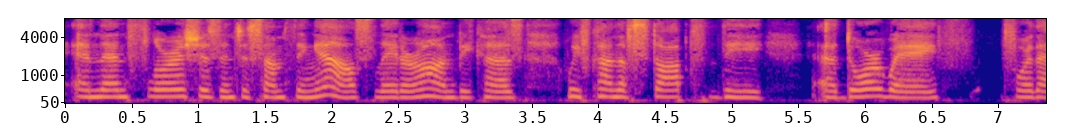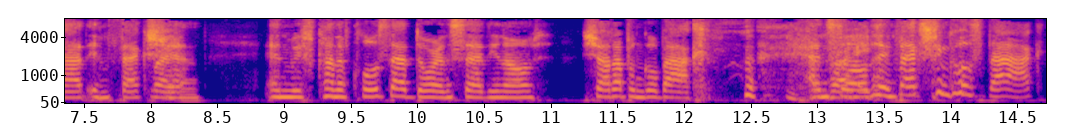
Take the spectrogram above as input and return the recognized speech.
and then flourishes into something else later on because we've kind of stopped the uh, doorway f- for that infection. Right and we've kind of closed that door and said, you know, shut up and go back. and right. so the infection goes back.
